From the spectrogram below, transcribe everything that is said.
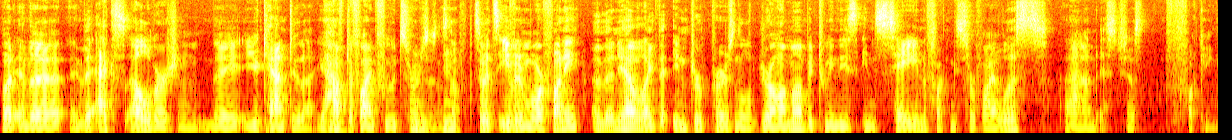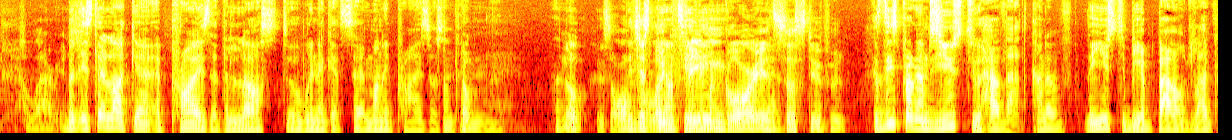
But in the in the XL version, they you can't do that. You have to find food hmm. sources and hmm. stuff. So it's even more funny. And then you have like the interpersonal drama between these insane fucking survivalists, and it's just fucking hilarious. but is there like a, a prize that the last winner gets a money prize or something? nope, it's all They just for, be like on fame and glory. Yeah. It's so stupid. Because these programs used to have that kind of. They used to be about like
